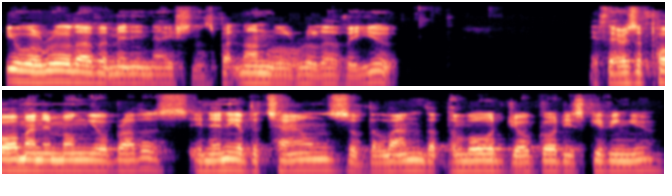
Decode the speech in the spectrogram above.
You will rule over many nations, but none will rule over you. If there is a poor man among your brothers in any of the towns of the land that the Lord your God is giving you,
